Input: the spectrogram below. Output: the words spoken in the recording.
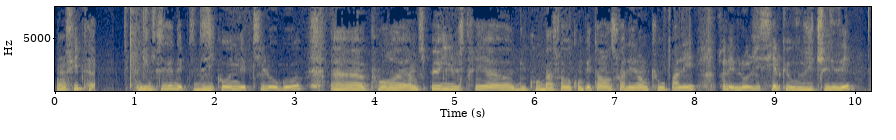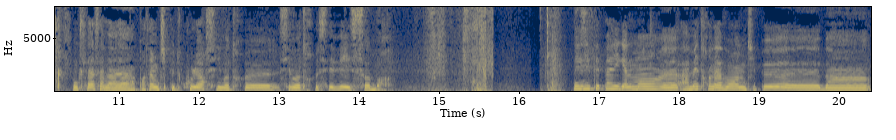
Ensuite, d'utiliser des petites icônes, des petits logos euh, pour euh, un petit peu illustrer du coup bah, soit vos compétences, soit les langues que vous parlez, soit les logiciels que vous utilisez. Donc là, ça va apporter un petit peu de couleur si votre, si votre CV est sobre. N'hésitez pas également à mettre en avant un petit peu ben,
